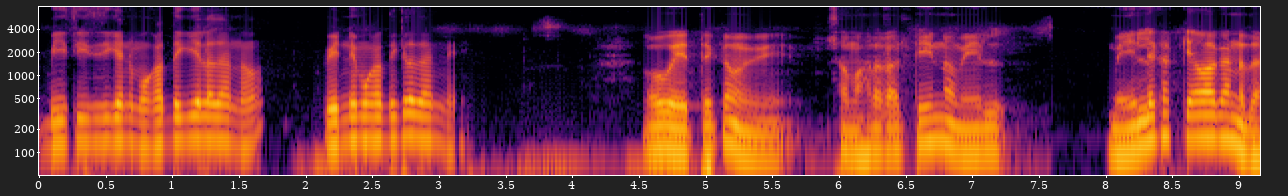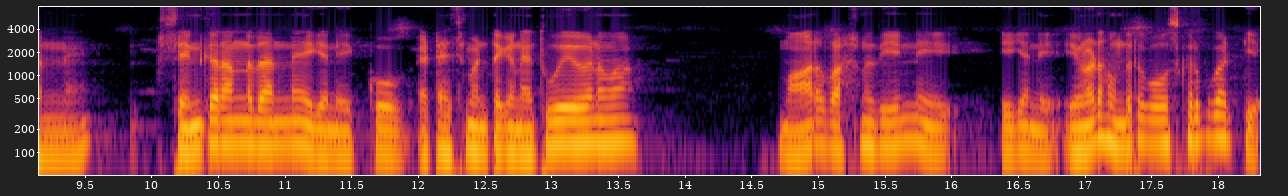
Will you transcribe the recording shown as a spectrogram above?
BCC ගැන මොකක්ද කියලා දන්නවා. වෙන්න මොකක්ද කියලා දන්නේ ඕ ඒත් එකම මේ සමහර කට්ටන්න මේල් මේල් එකක් යවා ගන්න දන්නේ සෙන් කරන්න දන්න ගැන එක්කෝ ඇටැච්මන්ට් එක නැතුව වනවා මාර ප්‍රශ්න තියෙන්නේ ඒගැන්නේ ඒවනට හොඳට කෝස් කරපු කට්ටිය.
